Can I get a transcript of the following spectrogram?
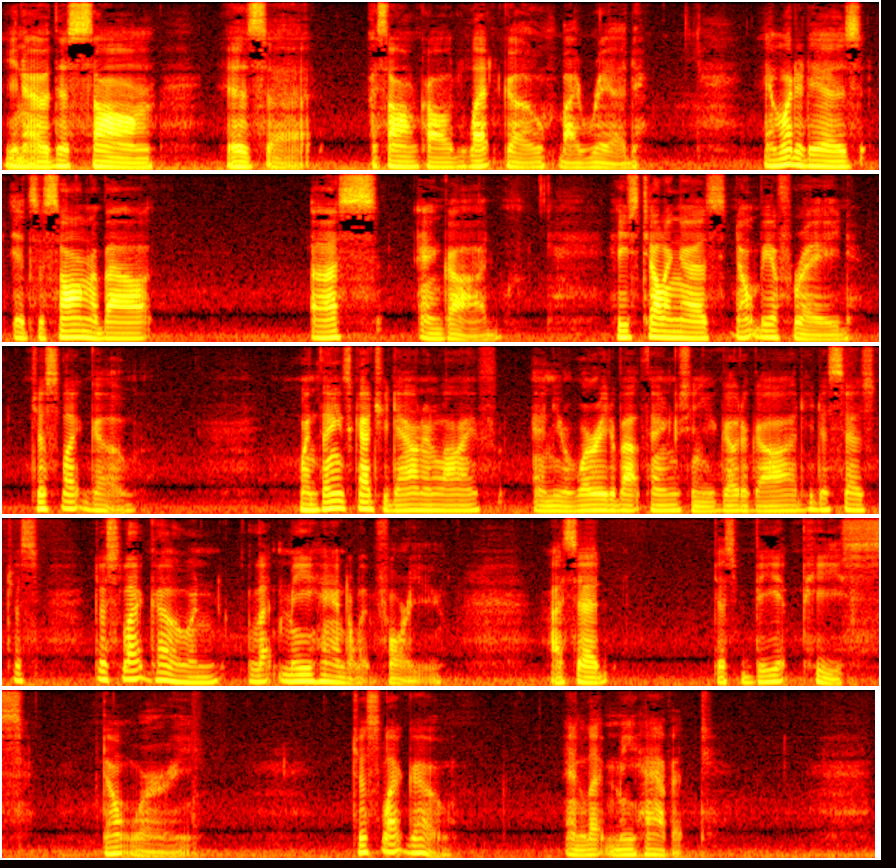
You know, this song is uh, a song called Let Go by Red. And what it is, it's a song about us and God. He's telling us, don't be afraid, just let go. When things got you down in life and you're worried about things and you go to God, He just says, just, just let go and let me handle it for you. I said, just be at peace. Don't worry. Just let go and let me have it.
